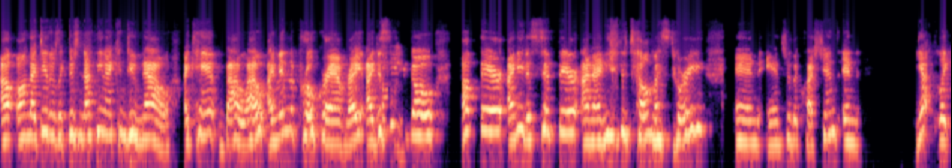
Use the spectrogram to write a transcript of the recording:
uh, on that day there's like there's nothing i can do now. I can't bow out. I'm in the program right? I just need to go up there. I need to sit there and i need to tell my story and answer the questions. And yeah like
